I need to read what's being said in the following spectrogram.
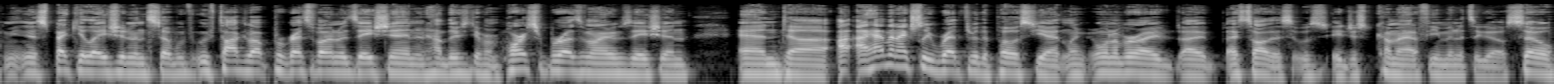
you know, speculation and stuff. We've, we've talked about progressive itemization and how there's different parts of progressive itemization. And uh, I, I, haven't actually read through the post yet. Like whenever I, I, I, saw this, it was it just come out a few minutes ago. So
